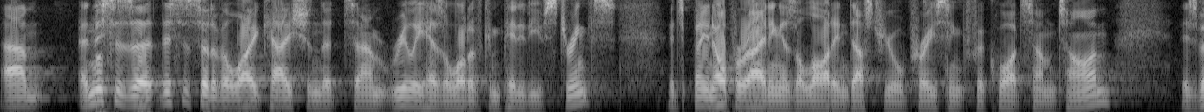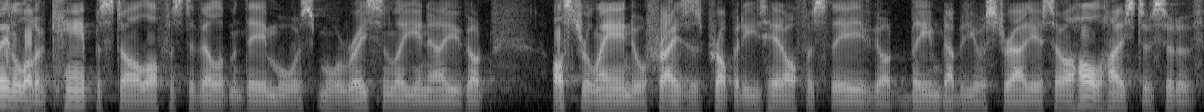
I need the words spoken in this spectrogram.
Um, and this is, a, this is sort of a location that um, really has a lot of competitive strengths. It's been operating as a light industrial precinct for quite some time. There's been a lot of campus-style office development there more, more recently. You know, you've got Australand or Fraser's Properties head office there, you've got BMW Australia, so a whole host of sort of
